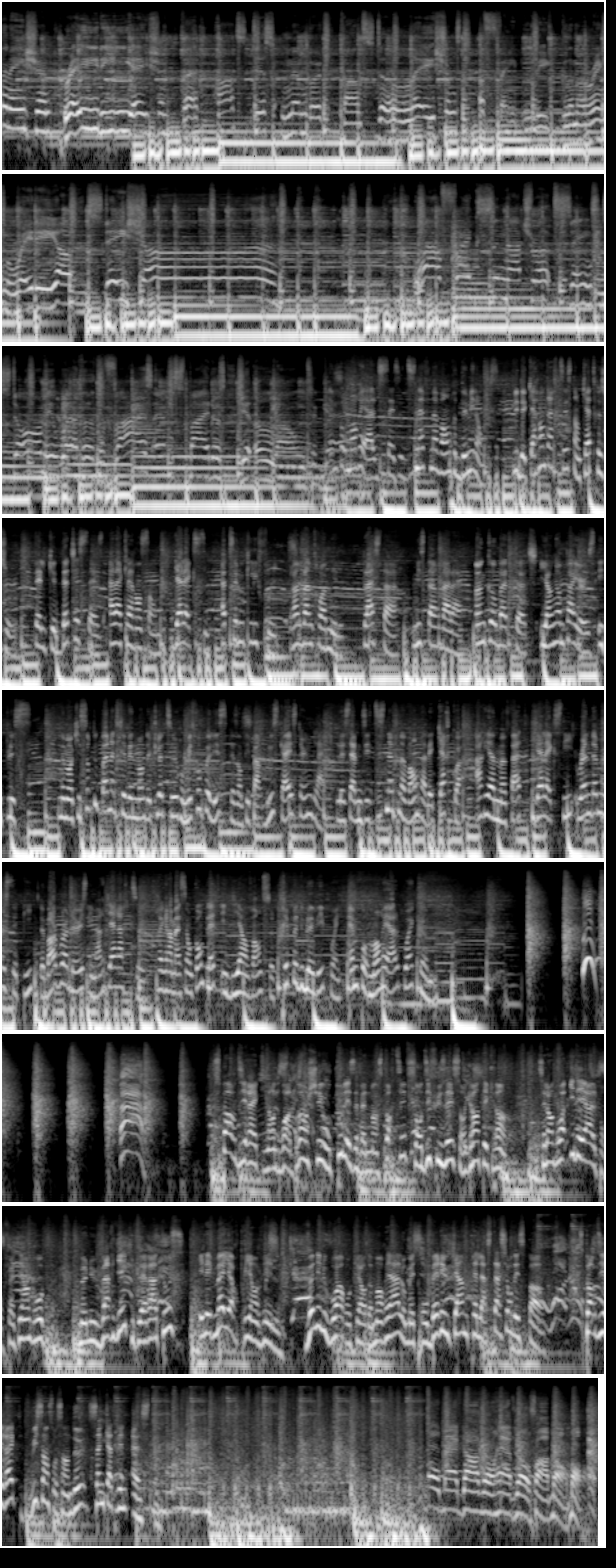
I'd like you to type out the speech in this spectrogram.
illumination, radiation that hearts dismembered, constellations, a faintly glimmering radio station. While Frank Sinatra sings stormy weather, the flies and spiders get along. Pour Montréal du 16 au 19 novembre 2011. Plus de 40 artistes en 4 jours, tels que Duchess 16, À la Claire Ensemble, Galaxy, Absolutely Free, Brand 23000, Plaster, Mister Valère, Uncle Bad Touch, Young Empires et plus. Ne manquez surtout pas notre événement de clôture au Métropolis présenté par Blue Sky Stern Black le samedi 19 novembre avec Carquois, Ariane Moffat, Galaxy, Random Recipe, The Bar Brothers et Marie-Pierre Arthur. Programmation complète et bien en vente sur www.mpourmontréal.com. Sport Direct, l'endroit branché où tous les événements sportifs sont diffusés sur grand écran. C'est l'endroit idéal pour fêter en groupe. Menu varié qui plaira à tous et les meilleurs prix en ville. Venez nous voir au cœur de Montréal, au métro Berry-UQAM, près de la station des sports. Sport Direct, 862 Sainte-Catherine-Est. Oh don't have no.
